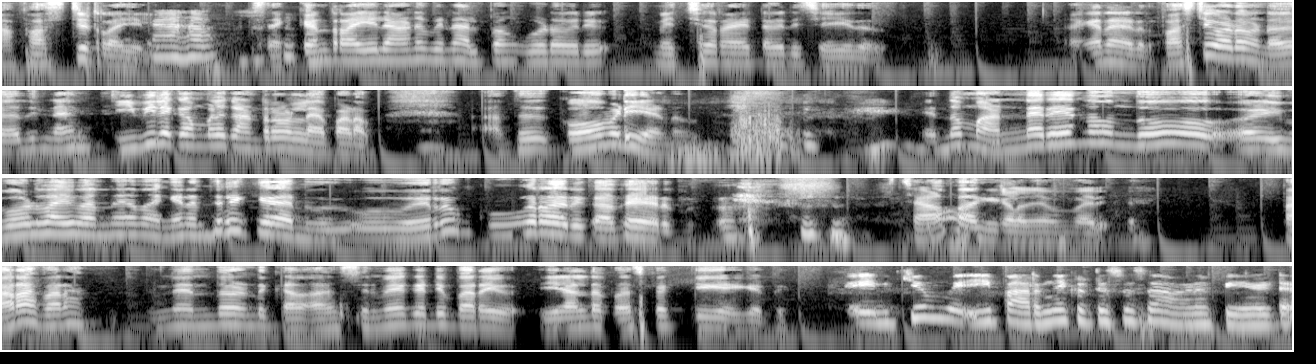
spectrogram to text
ആ ഫസ്റ്റ് ട്രയൽ സെക്കൻഡ് ട്രയലാണ് പിന്നെ അല്പം കൂടെ ഒരു മെച്ചുവർ ആയിട്ട് അവർ ചെയ്തത്. അങ്ങനെയായിരുന്നു. ഫസ്റ്റ് പടം ഉണ്ട് അത് ഞാൻ ടി വിയിലൊക്കെ നമ്മൾ കണ്ടിട്ടുള്ള പടം? അത് കോമഡിയാണ് എന്തോ മണ്ണരേന്നോ എന്തോ ഇവോൾവ് ആയി വന്നതെന്ന് അങ്ങനെ എന്തൊക്കെ ആയിരുന്നു. വെറും കൂറ ഒരു കഥയായിരുന്നു. ചളവാക്കി കളഞ്ഞവന്മാര് പറ പറ. എന്തുകൊണ്ട് സിനിമയെ പറ്റി പറയൂ. ഇയാളുടെ പെർസ്പെക്റ്റീവ് കേട്ട്. എനിക്കും ഈ പറഞ്ഞ ക്രിറ്റിസിസം ആണ് ഫീൽഡ്.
